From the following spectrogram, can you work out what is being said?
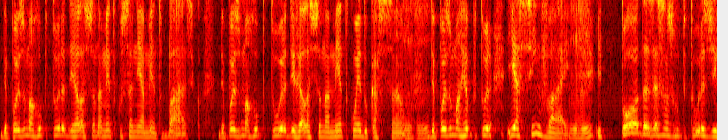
Depois, uma ruptura de relacionamento com saneamento básico. Depois, uma ruptura de relacionamento com educação. Uhum. Depois, uma ruptura. E assim vai. Uhum. E todas essas rupturas de,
